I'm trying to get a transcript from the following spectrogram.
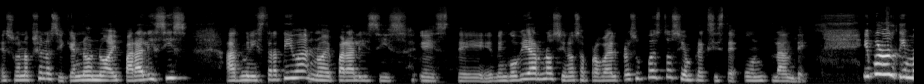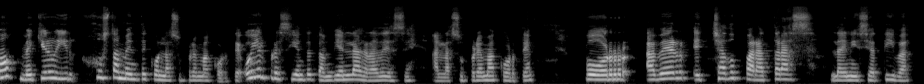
es una opción, así que no, no hay parálisis administrativa, no hay parálisis este, en gobierno, si no se aprueba el presupuesto, siempre existe un plan B. Y por último, me quiero ir justamente con la Suprema Corte. Hoy el presidente también le agradece a la Suprema Corte por haber echado para atrás la iniciativa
